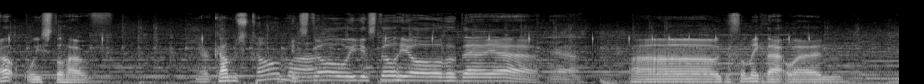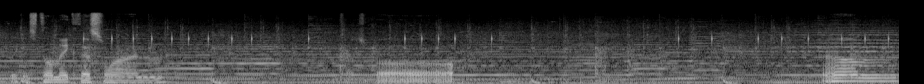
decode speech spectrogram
Oh, we still have here comes Toma. We can still, we can still heal the day, yeah. Yeah. Uh, we can still make that one. We can still make this one. Catchable. Um,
